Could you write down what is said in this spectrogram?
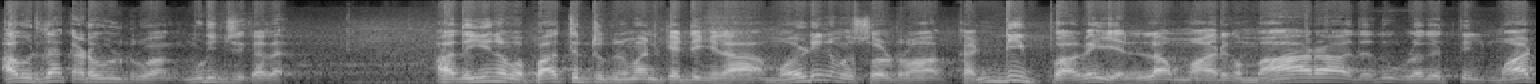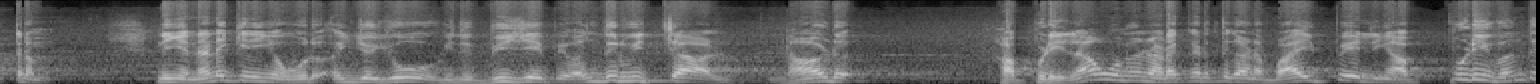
அவர் தான் கடவுள்ருவாங்க முடிஞ்சு கதை. அதையும் நம்ம பார்த்துட்டு இருக்கணுமான்னு கேட்டிங்களா? மறுபடியும் நம்ம சொல்கிறோம் கண்டிப்பாக எல்லாம் மாறுங்க. மாறாதது உலகத்தில் மாற்றம். நீங்கள் நினைக்கிறீங்க ஒரு ஐயோ இது பிஜேபி வந்துருவிச்சால் நாடு. அப்படிலாம் ஒன்றும் நடக்கிறதுக்கான வாய்ப்பே இல்லைங்க. அப்படி வந்து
